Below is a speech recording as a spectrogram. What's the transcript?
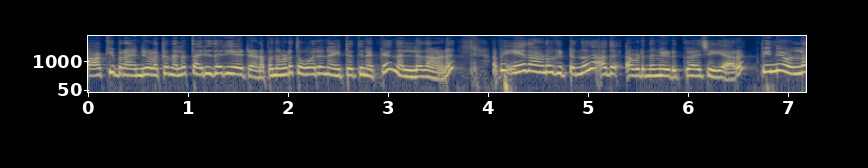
ബാക്കി ബ്രാൻഡുകളൊക്കെ നല്ല തരിതരിയായിട്ടാണ്. അപ്പോൾ നമ്മുടെ തോരൻ ഐറ്റത്തിനൊക്കെ നല്ലതാണ്. അപ്പോൾ ഏതാണോ കിട്ടുന്നത് അത് അവിടെ നിന്ന് എടുക്കുക ചെയ്യാറ്. പിന്നെയുള്ള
